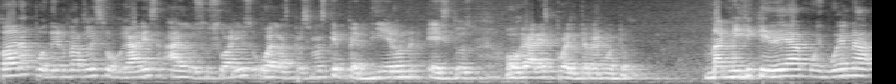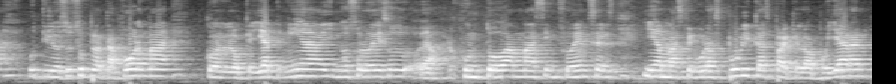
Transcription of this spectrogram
para poder darles hogares a los usuarios o a las personas que perdieron estos hogares por el terremoto. Magnífica idea, muy buena, utilizó su plataforma con lo que ya tenía y no solo eso, juntó a más influencers y a más figuras públicas para que lo apoyaran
